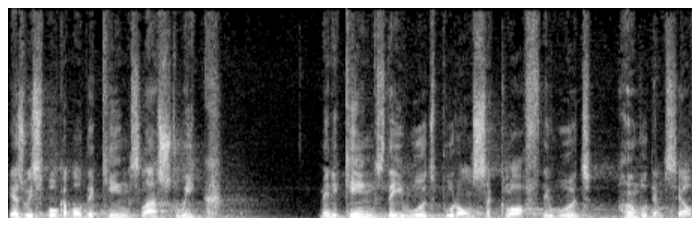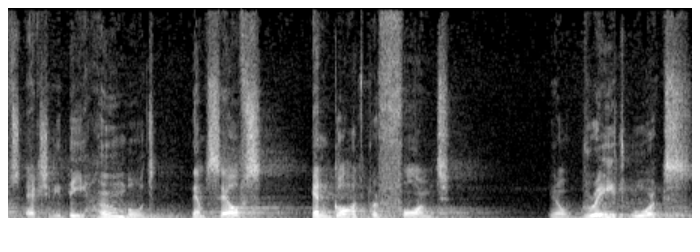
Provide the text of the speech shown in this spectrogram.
As we spoke about the kings last week, many kings they would put on sackcloth, they would humble themselves. Actually, they humbled themselves, and God performed, you know, great works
